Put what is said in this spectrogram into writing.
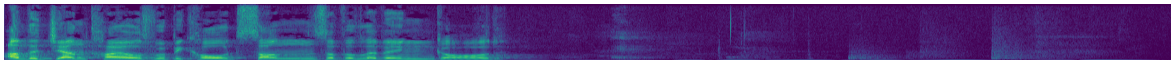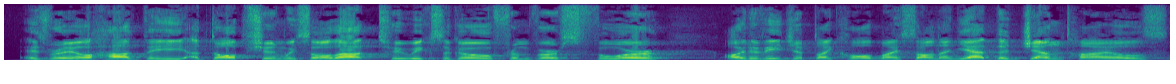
and the Gentiles would be called sons of the living God. Israel had the adoption, we saw that two weeks ago from verse 4 out of Egypt I called my son, and yet the Gentiles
